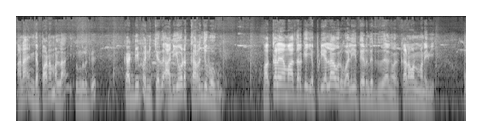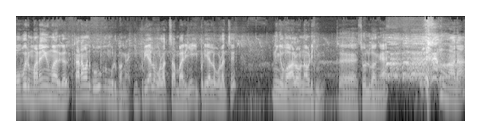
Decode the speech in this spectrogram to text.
ஆனால் இந்த பணமெல்லாம் இவங்களுக்கு கண்டிப்பாக நிற்கிறது அடியோடு கரைஞ்சு போகும். மக்களை ஏமாத்துறதுக்கு எப்படியெல்லாம் ஒரு வழியை தேர்ந்தெடுத்துதாங்க கணவன் மனைவி. ஒவ்வொரு மனைவிமார்கள் கணவனுக்கு ஊக்கம் கொடுப்பாங்க. இப்படியெல்லாம் உழைச்சி சம்பாதிங்க இப்படியெல்லாம் உழைச்சி நீங்கள் வாழணும் அப்படின்னு க- சொல்லுவாங்க. ஆனால்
